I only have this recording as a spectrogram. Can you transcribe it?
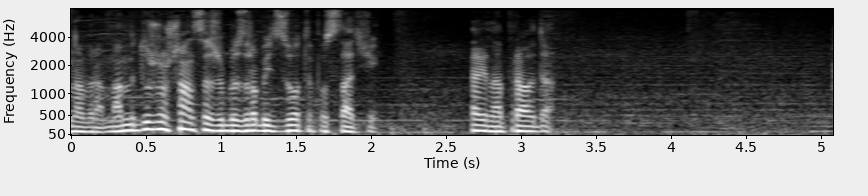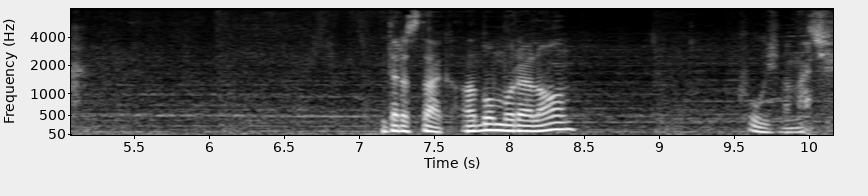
Dobra, mamy dużą szansę, żeby zrobić złote postaci. Tak naprawdę. I teraz tak, albo Morello. Kuźwa macie.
